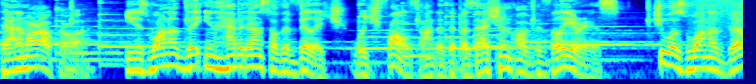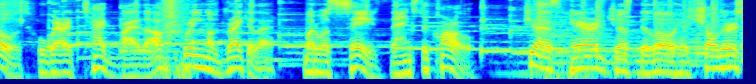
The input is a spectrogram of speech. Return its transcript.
Dana Morávková is one of the inhabitants of the village, which falls under the possession of the Valerious. She was one of those who were attacked by the offspring of Dracula, but was saved thanks to Karl. She has hair just below her shoulders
